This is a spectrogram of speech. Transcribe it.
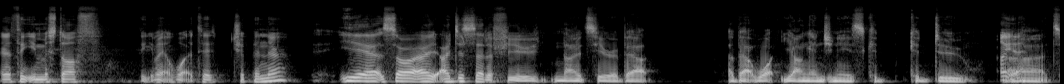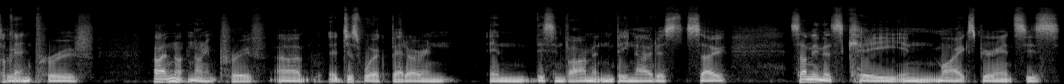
anything you missed off that you might have wanted to chip in there? Yeah, so I, I just said a few notes here about about what young engineers could could do Oh, yeah. uh, to Okay. improve, uh, not not improve, uh, just work better in in this environment and be noticed. So something that's key in my experience is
